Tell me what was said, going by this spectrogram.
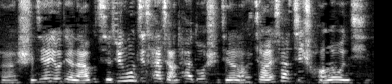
呃，时间有点来不及，军工集采讲太多时间了，讲一下机床的问题，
